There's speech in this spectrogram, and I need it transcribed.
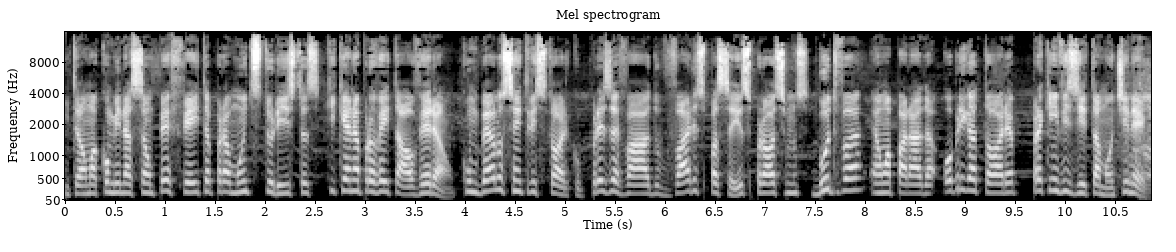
Então é uma combinação perfeita para muitos turistas que querem aproveitar o verão. Com um belo centro histórico preservado, vários passeios próximos, Budva é uma parada obrigatória para quem visita Montenegro.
